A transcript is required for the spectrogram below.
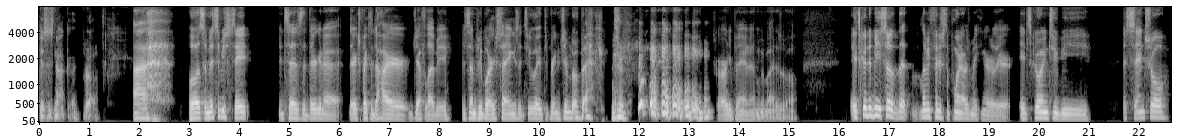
this is not good, bro. Uh well, so Mississippi State, it says that they're gonna they're expected to hire Jeff Lebby. And some people are saying, is it too late to bring Jimbo back? We're already paying him. We might as well. It's going to be so that let me finish the point I was making earlier. It's going to be essential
